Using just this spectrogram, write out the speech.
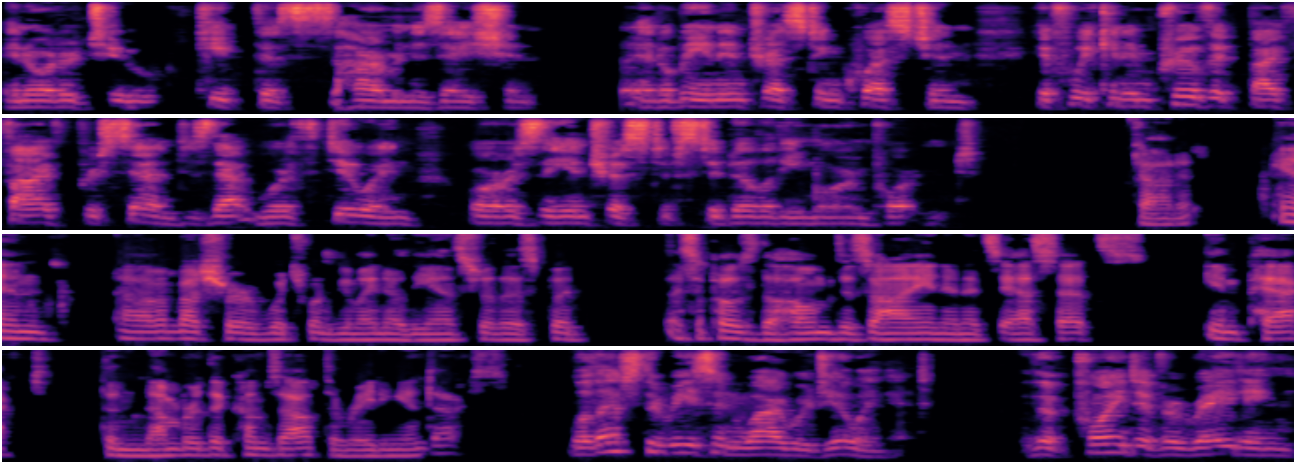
in order to keep this harmonization. It'll be an interesting question. If we can improve it by 5%, is that worth doing, or is the interest of stability more important? Got it. And Uh, I'm not sure which one of you might know the answer to this, but I suppose the home design and its assets impact the number that comes out, the rating index? Well, that's the reason why we're doing it. The point of a rating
